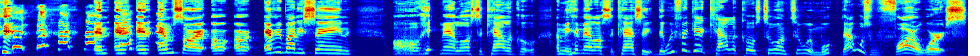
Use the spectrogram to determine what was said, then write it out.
too. and, and, and and I'm sorry. Or, or everybody's saying, "Oh, Hitman lost to Calicoe." I mean, Hitman lost to Cassidy. Did we forget Calicoe's two on two with Mook? That was far worse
